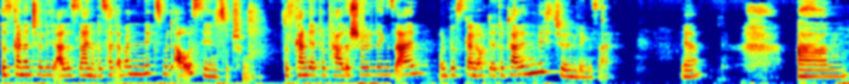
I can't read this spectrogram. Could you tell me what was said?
Das kann natürlich alles sein und das hat aber nichts mit Aussehen zu tun. Das kann der totale Schönling sein und das kann auch der totale Nicht-Schönling sein. Ja. Ähm,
